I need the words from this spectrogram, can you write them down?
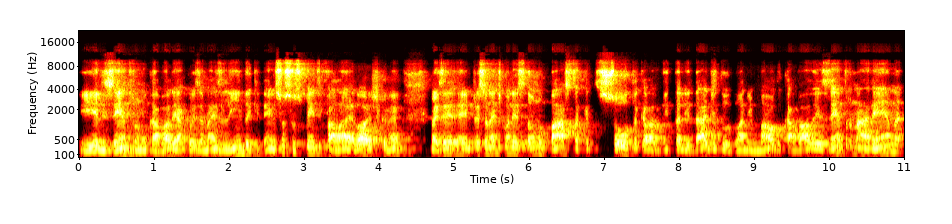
e eles entram no cavalo, e é a coisa mais linda que tem. Eu sou suspeito de falar, é lógico, né? Mas é, é impressionante quando eles estão no pasto, solto, aquela vitalidade do, do, animal, do cavalo, eles entram na arena,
